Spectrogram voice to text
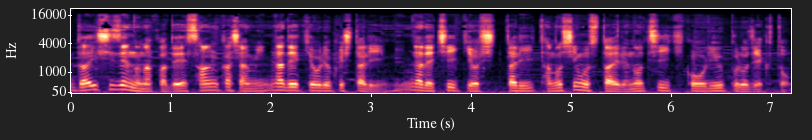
大自然の中で参加者みんなで協力したりみんなで地域を知ったり楽しむスタイルの地域交流プロジェクト。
